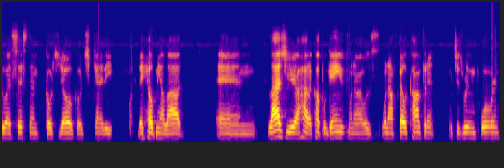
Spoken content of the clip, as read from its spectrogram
U.S. system. Coach Joe, Coach Kennedy, they helped me a lot. And last year, I had a couple games when I was when I felt confident, which is really important.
